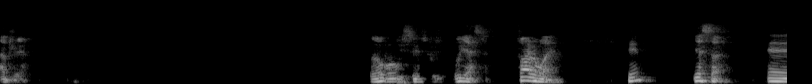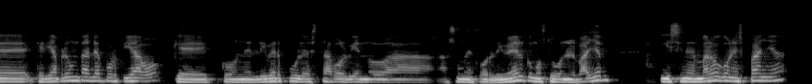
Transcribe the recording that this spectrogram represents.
Adria. Oh, Oh. you seem to- oh yes, fire away. Sí. Yes, sir. Eh, quería preguntarle por Tiago, que con el Liverpool está volviendo a, a su mejor nivel, como estuvo en el Bayern, y sin embargo con España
